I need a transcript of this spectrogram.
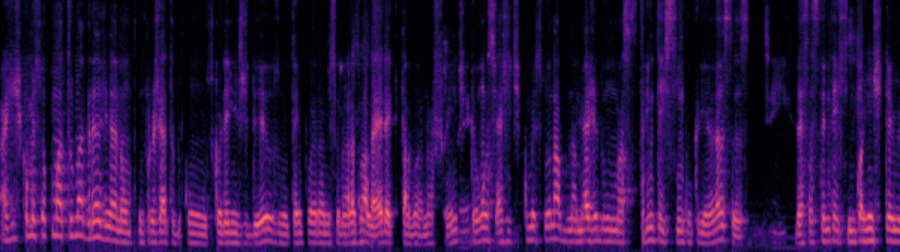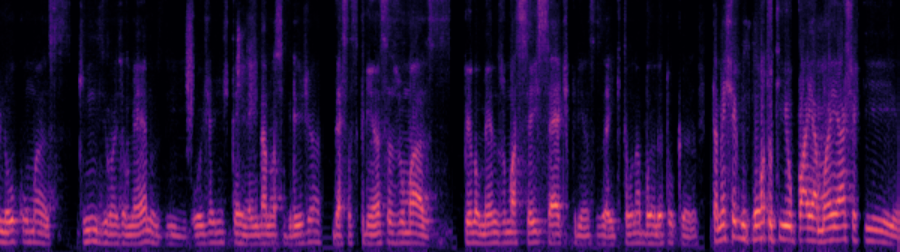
A gente começou com uma turma grande, né? Num, um projeto do, com os Cordeirinhos de Deus. No tempo era a missionária Valéria, que estava na frente. É. Então, assim, a gente começou na, na média de umas 35 crianças. Sim. Dessas 35, a gente terminou com umas 15 mais ou menos. E hoje a gente tem aí na nossa igreja, dessas crianças, umas pelo menos umas seis, sete crianças aí que estão na banda tocando. Também chega um ponto que o pai e a mãe acham que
